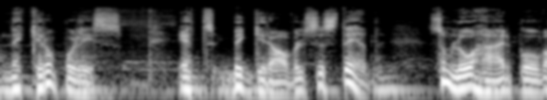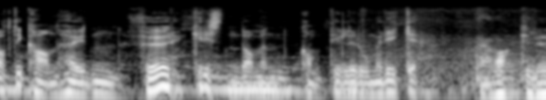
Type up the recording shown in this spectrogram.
nekropolis. Et begravelsessted som lå her på Vatikanhøyden før kristendommen kom til Romerriket. Det er vakre,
